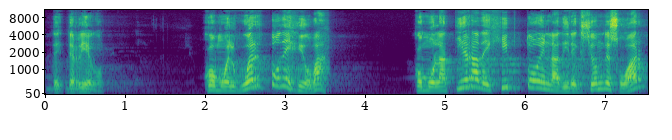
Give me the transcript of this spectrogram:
de, de riego. Como el huerto de Jehová, como la tierra de Egipto en la dirección de Soar,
